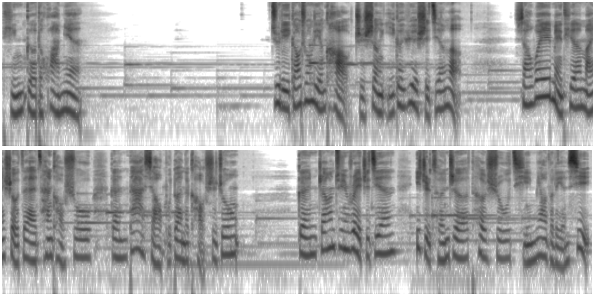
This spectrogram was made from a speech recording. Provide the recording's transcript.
停格的画面。距离高中联考只剩一个月时间了，小薇每天埋首在参考书跟大小不断的考试中，跟张俊瑞之间一直存着特殊奇妙的联系。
